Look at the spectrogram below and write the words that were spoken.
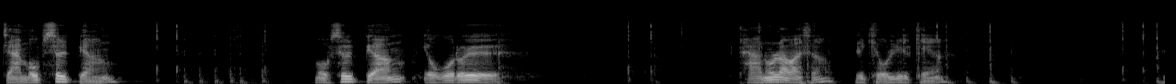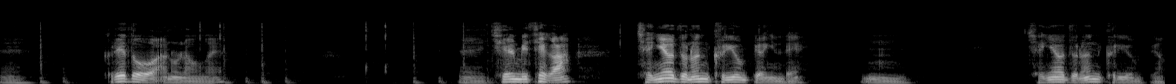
자, 몹쓸병. 몹쓸병, 요거를 다 안 올라와서 이렇게 올릴게요. 네. 그래도 안 올라온가요? 네. 제일 밑에가 쟁여두는 그리운 병인데 음. 쟁여두는 그리운 병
